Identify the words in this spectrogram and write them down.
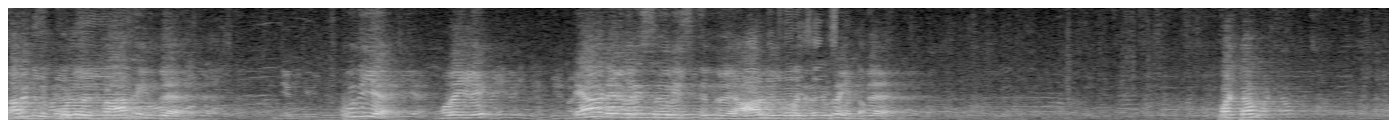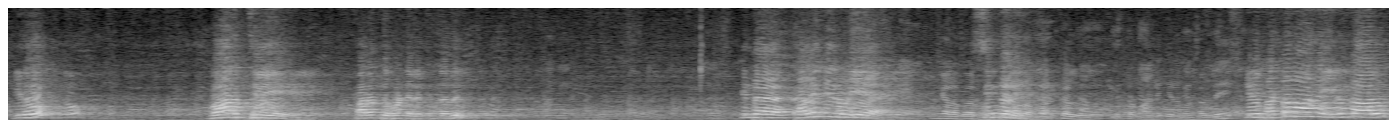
தவிர்த்துக் கொள்வதற்காக இந்த புதிய முறையிலே ஏர் டெலிவரி சர்வீஸ் என்று ஆரம்பிக்கப்பட்டிருக்கின்ற service இந்த பட்டம் இதோ வானத்திலே பறந்து கொண்டிருக்கின்றது. இந்த கலைஞருடைய இங்கே பாருங்க மக்கள் கூட்டமாக நிற்கிறோம்னு சொல்லி. இது பட்டமாக இருந்தாலும்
